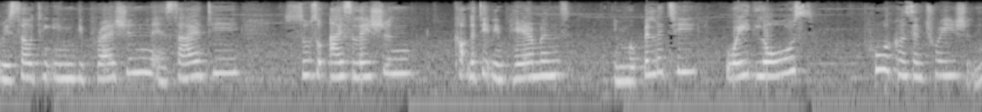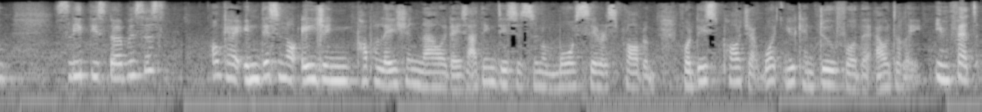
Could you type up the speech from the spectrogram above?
resulting in depression, anxiety, social isolation, cognitive impairment, immobility, weight loss, poor concentration, sleep disturbances, Okay, in this you know, aging population nowadays, I think this is you know, more serious problem. For this project, what you can do for the elderly? In fact,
